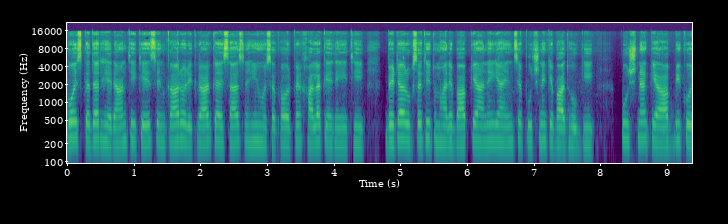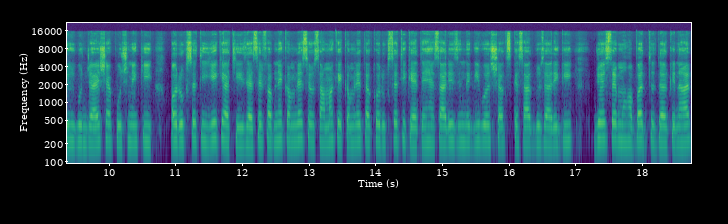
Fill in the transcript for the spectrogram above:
वो इस कदर हैरान थी कि इस इनकार और इकरार का एहसास नहीं हो सका और फिर खाला कह रही थी, बेटा, रुखसती तुम्हारे बाप के आने या इनसे पूछने के बाद होगी। पूछना क्या आप भी कोई गुंजाइश है पूछने की और रुखसती ये क्या चीज़ है? सिर्फ़ अपने कमरे से, उसामा के कमरे तक को रुखसती कहते हैं। सारी ज़िंदगी वो शख्स के साथ गुजारेगी जो इससे मोहब्बत दरकिनार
